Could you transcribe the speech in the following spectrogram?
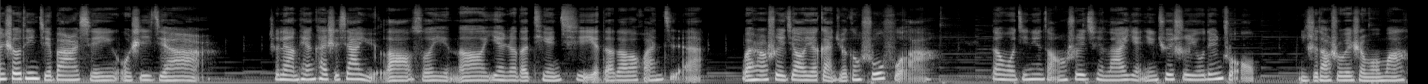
迎收听结伴而行，我是一杰二。这两天开始下雨了，所以呢，炎热的天气也得到了缓解，晚上睡觉也感觉更舒服了。但我今天早上睡起来，眼睛确实有点肿，你知道是为什么吗？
